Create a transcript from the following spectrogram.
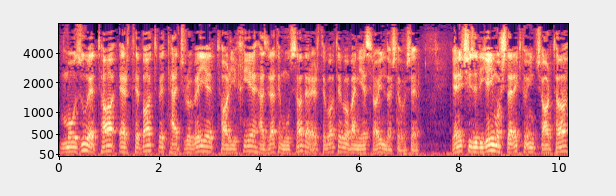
موضوع تا ارتباط به تجربه تاریخی حضرت موسی در ارتباط با بنی اسرائیل داشته باشه. یعنی چیز دیگه ای مشترک تو این چهار تا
